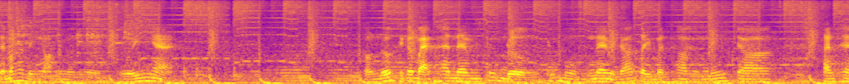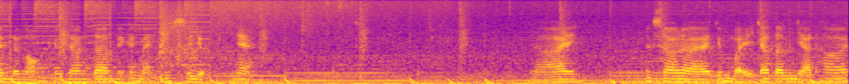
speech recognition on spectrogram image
sẽ mất hết vị ngọt mọi người. Lưu ý nha. Còn nước thì các bạn hãy nêm chút đường chút muối nêm gì đó, tùy mình thôi. Mình muốn cho tăng thêm độ ngọt cho ăn tôm thì các bạn cứ sử dụng nha. Rồi, nước sôi rồi, chuẩn bị cho tôm vào thôi.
